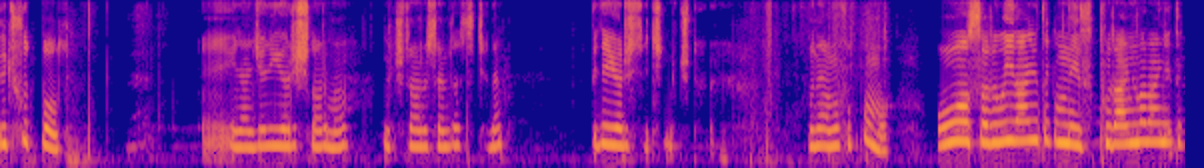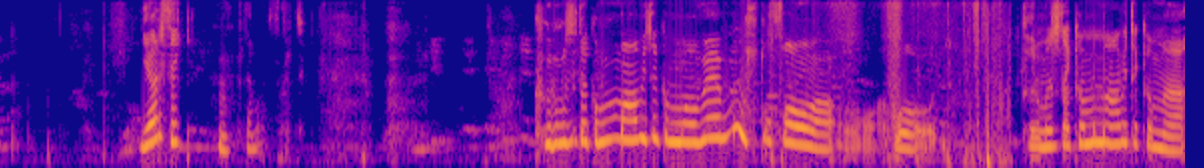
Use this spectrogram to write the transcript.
Üç futbol. Ee, eğlenceli yarışlar mı? Üç tane senden seçelim. Bir de yarış seçeyim üç tane. Bu ne ama futbol mu? Oo sarılıyla aynı takımdayız. Prime'lar aynı takım. Yersek. Hı, tamam sıkıntı. Kırmızı takım mavi takım ve Mustafa. Gol. Kırmızı takımı mavi takımı.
